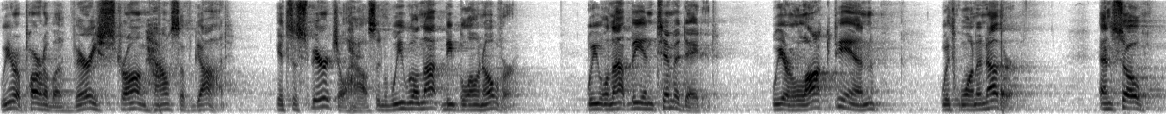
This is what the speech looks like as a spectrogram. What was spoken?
we are a part of a very strong house of God. It's a spiritual house, and we will not be blown over. We will not be intimidated. We are locked in with one another. And so,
